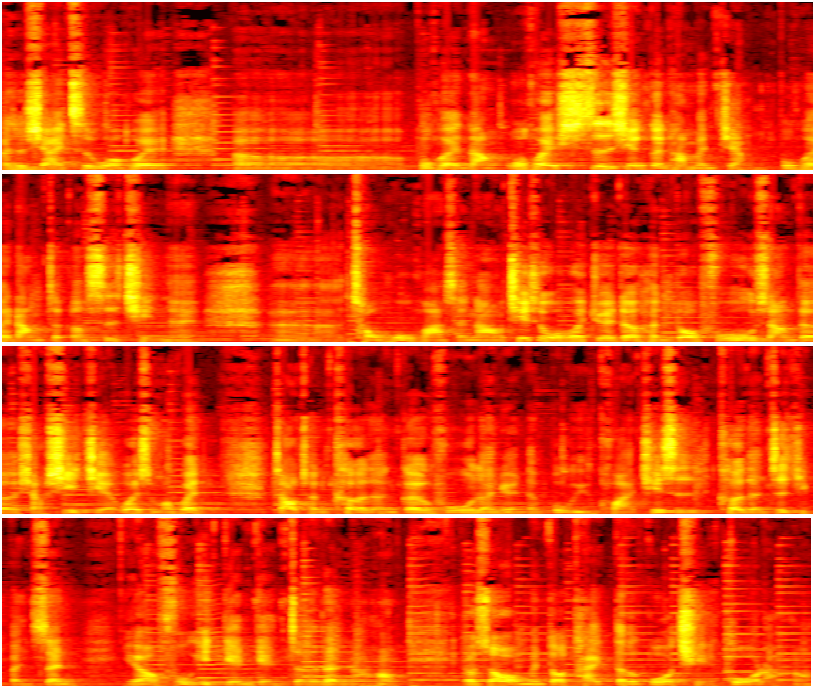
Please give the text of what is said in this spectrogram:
但是下一次我会，呃，不会让，我会事先跟他们讲，不会让这个事情呢，呃，重复发生啊。其实我会觉得很多服务上的小细节，为什么会造成客人跟服务人员的不愉快？其实客人自己本身也要负一点点责任了哈。有时候我们都太得过且过了哈，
